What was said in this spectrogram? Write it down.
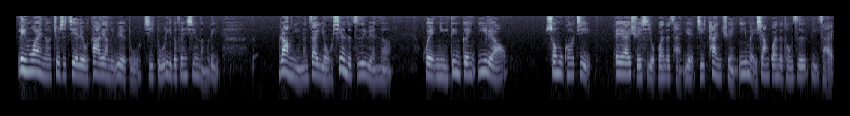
另外呢，就是借由大量的阅读及独立的分析能力，让你们在有限的资源呢，会拟定跟医疗、生物科技、AI 学习有关的产业及探权、医美相关的投资理财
